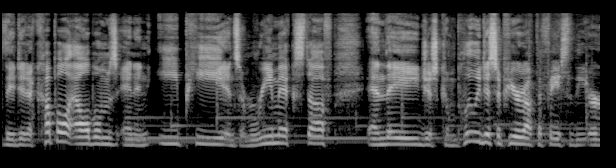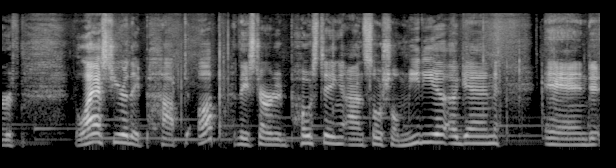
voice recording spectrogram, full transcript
they did a couple albums and an EP and some remix stuff, and they just completely disappeared off the face of the earth. Last year they popped up. They started posting on social media again. And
